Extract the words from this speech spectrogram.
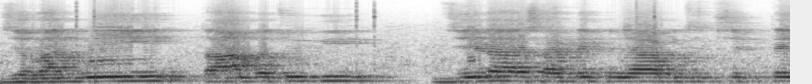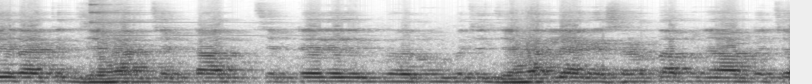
ਜਵਾਨੀ ਤਾਂ ਬਚੂਗੀ, ਜਿਹੜਾ ਸਾਡੇ ਪੰਜਾਬ ਵਿੱਚ ਚਿੱਟੇ ਦਾ ਇੱਕ ਜ਼ਹਿਰ ਚਿੱਟਾ, ਚਿੱਟੇ ਦੇ ਰੂਪ ਵਿੱਚ ਜ਼ਹਿਰ ਲਿਆ ਕੇ ਸੜਦਾ ਪੰਜਾਬ ਵਿੱਚ,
